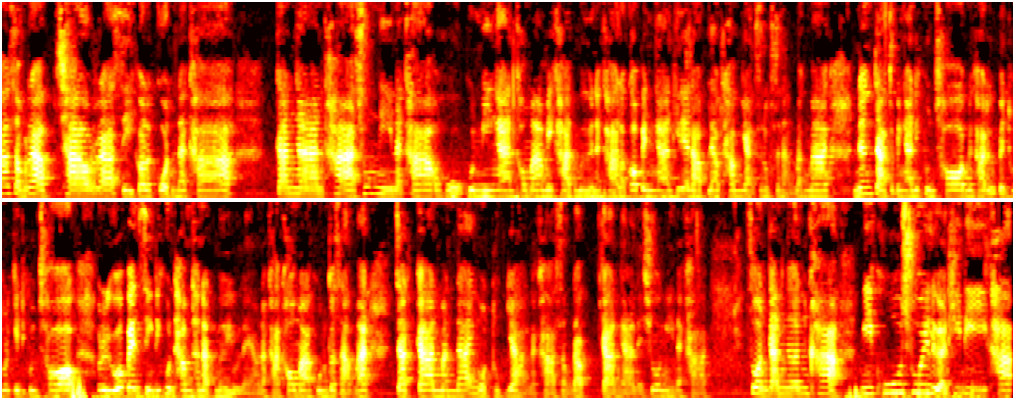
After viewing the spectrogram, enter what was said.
ค่ะสำหรับชาวราศีกรกฎนะคะ การงานค่ะช่วงนี้นะคะโอ้โห คุณมีงานเข้ามาไม่ขาดมือนะคะ แล้วก็เป็นงานที่ได้รับแล้วทำอย่างสนุกสนานมากๆ เนื่องจากจะเป็นงานที่คุณชอบนะคะ หรือเป็นธุรกิจที่คุณชอบ หรือว่าเป็นสิ่งที่คุณทำถนัดมืออยู่แล้วนะคะ เข้ามาคุณก็สามารถจัดการมันได้หมดทุกอย่างนะคะสำหรับการงานในช่วงนี้นะคะ ส่วนการเงินค่ะ มีคู่ช่วยเหลือที่ดีค่ะ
